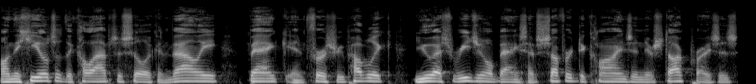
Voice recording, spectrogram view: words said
On the heels of the collapse of Silicon Valley Bank and First Republic, U.S. regional banks have suffered declines in their stock prices,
